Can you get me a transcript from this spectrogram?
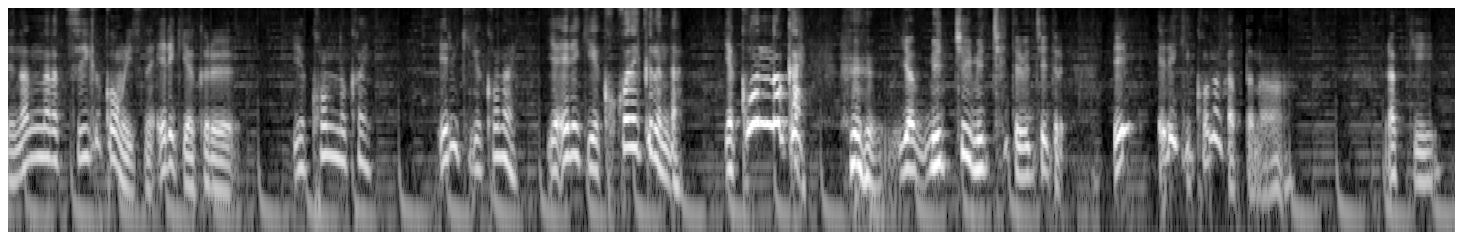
で、なんなら追加コウモリですね。エレキが来る。いや、来んのかい。エレキが来ない。いや、エレキがここで来るんだ。いや、来んのかい いや、めっちゃいい、めっちゃいってる、めっちゃいってる。え？エレキ来なかったな。ラッキー。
